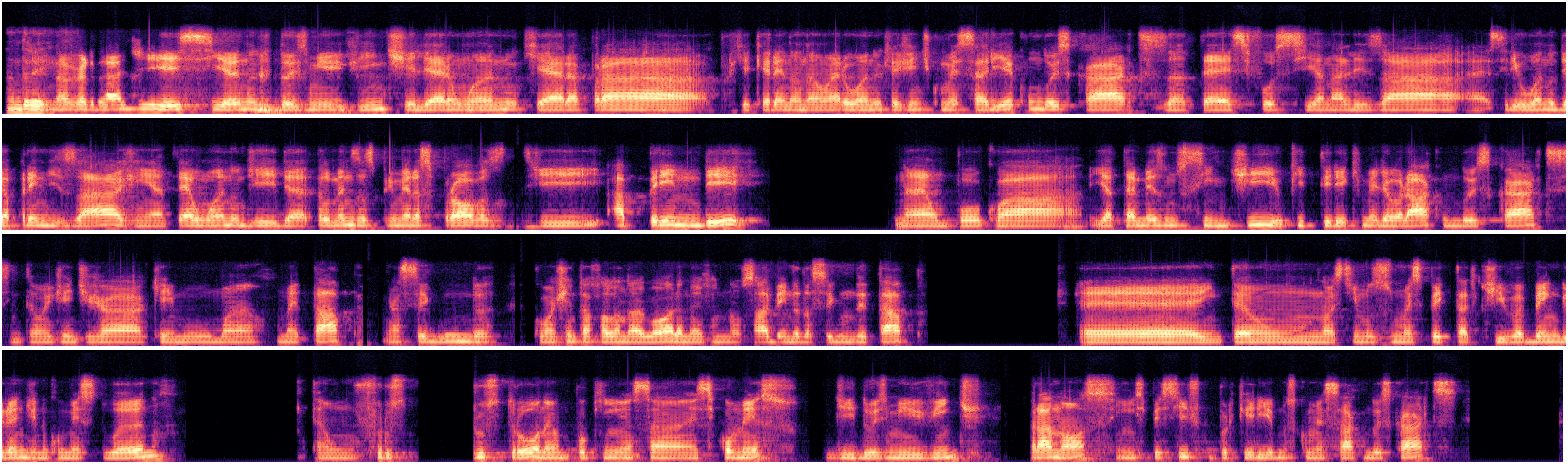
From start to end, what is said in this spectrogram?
André. Na verdade, esse ano de 2020, ele era um ano que era para, porque querendo ou não, era o ano que a gente começaria com dois karts, até se fosse analisar, eh, seria o ano de aprendizagem, até o ano de, de pelo menos as primeiras provas de aprender né, um pouco a e até mesmo sentir o que teria que melhorar com dois karts. Então a gente já queimou uma uma etapa, a segunda, como a gente está falando agora, né, a gente não sabe ainda da segunda etapa. É, então nós tínhamos uma expectativa bem grande no começo do ano, então frustrou, né, um pouquinho essa esse começo de 2020 para nós, em específico, porque queríamos começar com dois karts.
